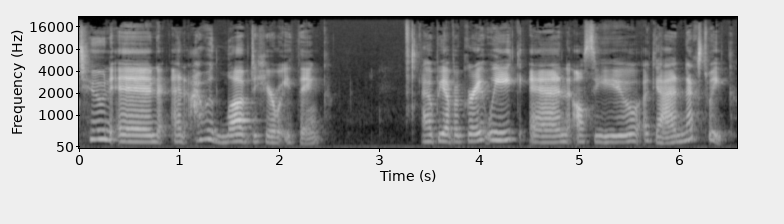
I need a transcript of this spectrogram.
tune in, and I would love to hear what you think. I hope you have a great week, and I'll see you again next week.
